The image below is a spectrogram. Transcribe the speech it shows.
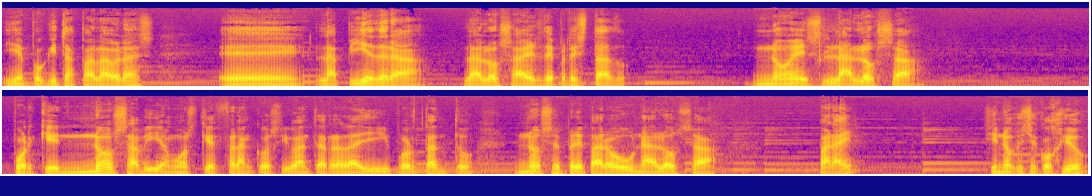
y en poquitas palabras, eh, la piedra, la losa es de prestado, no es la losa porque no sabíamos que Franco se iba a enterrar allí, por tanto no se preparó una losa para él, sino que se cogió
